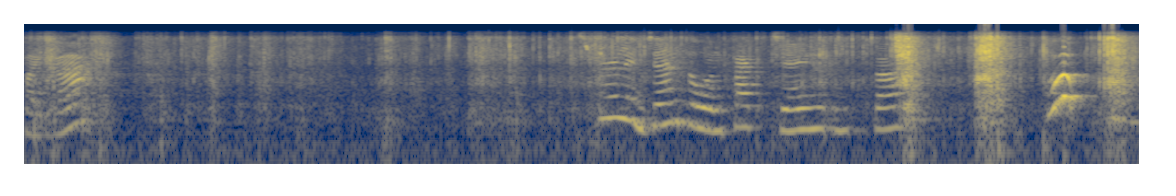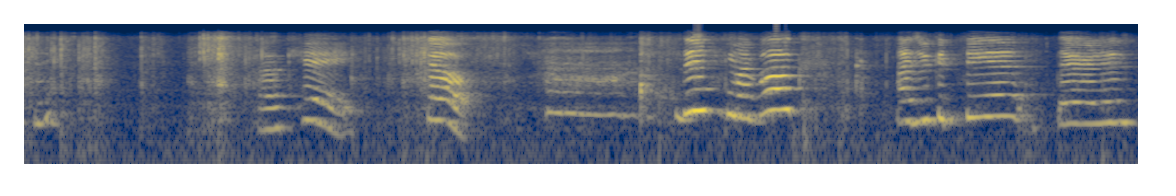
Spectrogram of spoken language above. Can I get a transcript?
like that. It's really gentle in packaging and stuff. okay, so this is my box. As you can see it, there it is.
